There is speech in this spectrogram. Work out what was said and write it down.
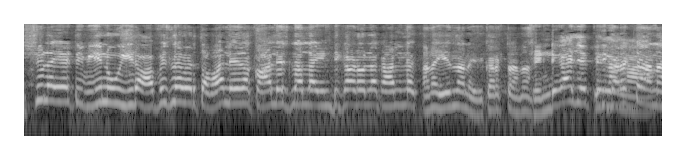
ఇష్యూలు అయ్యేటివి నువ్వు ఈడ ఆఫీస్లో పెడతావా? లేదా కాలేజ్ ఇంటికాడ వాళ్ళ కాలేజ్ అన్న ఏందన్న ఇది కరెక్ట్ అన్న? ఫ్రెండ్గా చెప్పింది కరెక్ట్ అన్న.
